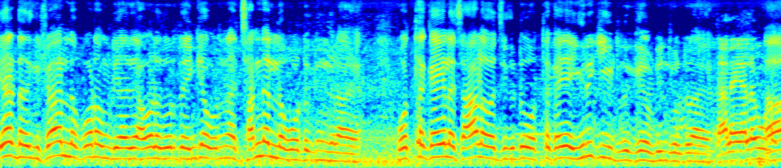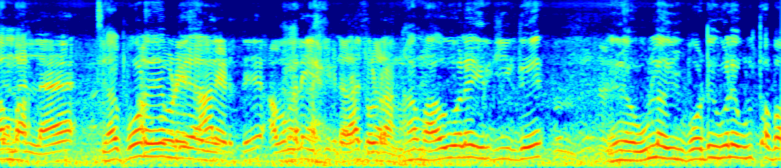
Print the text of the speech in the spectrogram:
கேட்டதுக்கு ஃபேனில் போட முடியாது. அவ்வளோ தூரத்தை எங்கே போடணும்னா சன்னலில் போட்டுக்குங்கிறாங்க. ஒத்த கையில் சாலை வச்சுக்கிட்டு ஒத்த கையை இறுக்கிட்டு இருக்கு அப்படின்னு சொல்கிறாங்க தலையளவு ஆமா. இல்ல சரி, அது போடவே முடியாது. எடுத்து அவங்களே சொல்றாங்க. ஆமாம் அவங்களே இறுக்கிக்கிட்டு உள்ள போட்டு இவங்களே உள்தப்பா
